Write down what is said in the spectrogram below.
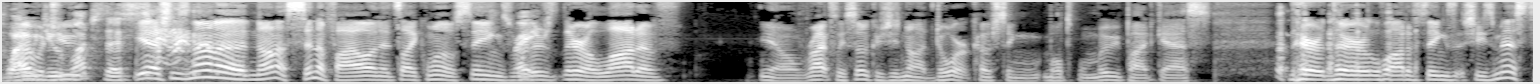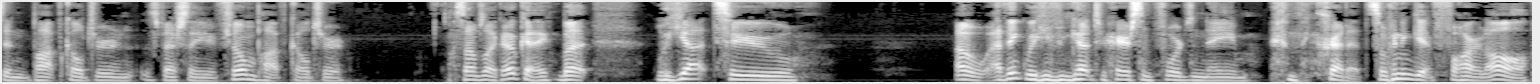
Why, would you, watch this? Yeah, she's not a not a cinephile, and it's like one of those things where Right. there's there are a lot of, you know, rightfully so because she's not a dork hosting multiple movie podcasts. There there are a lot of things that she's missed in pop culture, and especially film pop culture. So I was like, okay, but we got to. Oh, I think we even got to Harrison Ford's name in the credits, so we didn't get far at all.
